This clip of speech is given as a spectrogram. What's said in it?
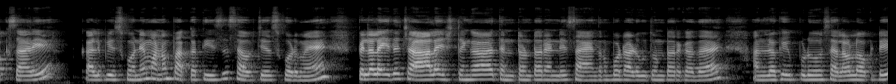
ఒకసారి కలిపేసుకొని మనం పక్క తీసి సర్వ్ చేసుకోవడమే. పిల్లలు అయితే చాలా ఇష్టంగా తింటుంటారండి. సాయంత్రం పూట అడుగుతుంటారు కదా. అందులోకి ఇప్పుడు సెలవులు ఒకటి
